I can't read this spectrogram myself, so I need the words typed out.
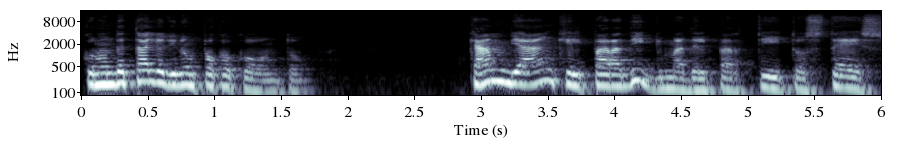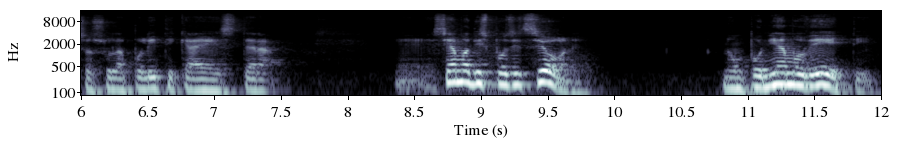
con un dettaglio di non poco conto. Cambia anche il paradigma del partito stesso sulla politica estera. Eh, siamo a disposizione, non poniamo veti,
